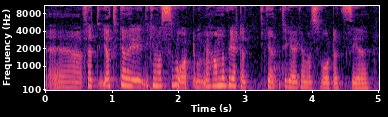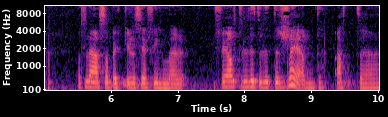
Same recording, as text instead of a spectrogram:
Eh, för att jag tycker det, det kan vara svårt. Med handen på hjärtat tycker jag det kan vara svårt att se... Att läsa böcker eller se filmer. För jag är alltid lite, lite rädd att eh,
